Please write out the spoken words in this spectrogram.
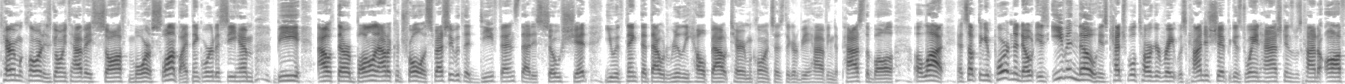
Terry McLaurin is going to have a sophomore slump. I think we're going to see him be out there balling out of control, especially with a defense that is so shit. You would think that that would really help out Terry McLaurin since they're going to be having to pass the ball a lot. And something important to note is even though his catchable target rate was kind of shit because Dwayne Haskins was kind of off,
